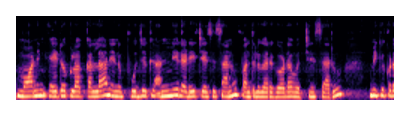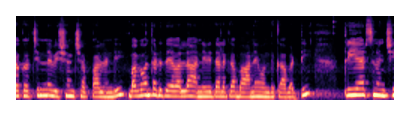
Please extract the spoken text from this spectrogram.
మార్నింగ్ ఎయిట్ ఓ క్లాక్ కల్లా నేను పూజకి అన్నీ రెడీ చేసేసాను. పంతులు గారు కూడా వచ్చేసారు. మీకు ఇక్కడ ఒక చిన్న విషయం చెప్పాలండి. భగవంతుడి దేవల్ల అన్ని విధాలుగా బాగానే ఉంది కాబట్టి త్రీ ఇయర్స్ నుంచి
